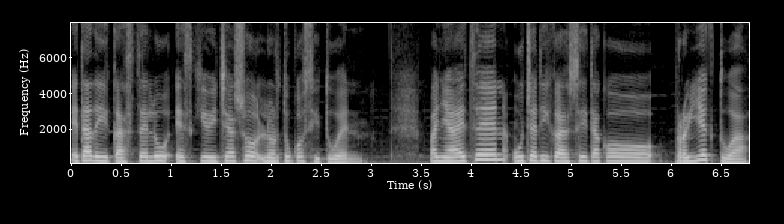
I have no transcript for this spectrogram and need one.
eta di Gaztelu ezkio itxaso lortuko zituen. Baina etzen utxetik hasitako proiektua,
